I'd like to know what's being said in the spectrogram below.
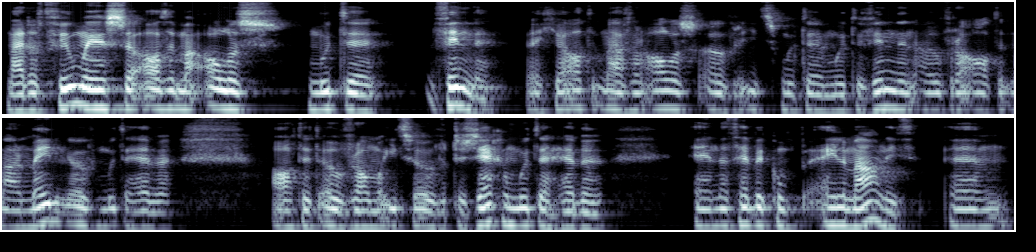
maar dat veel mensen altijd maar alles moeten vinden. Weet je, altijd maar van alles over iets moeten, moeten vinden, overal altijd maar een mening over moeten hebben, altijd overal maar iets over te zeggen moeten hebben. En dat heb ik helemaal niet. Um,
